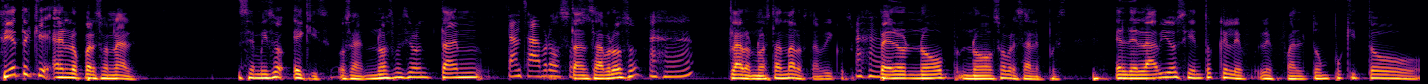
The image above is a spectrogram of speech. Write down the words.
Fíjate que en lo personal, se me hizo X. O sea, no se me hicieron tan, Tan sabrosos. tan sabrosos. Ajá. Claro, no están malos, están ricos. Ajá. Pero no, no sobresalen, pues. El de labio siento que le, le faltó un poquito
